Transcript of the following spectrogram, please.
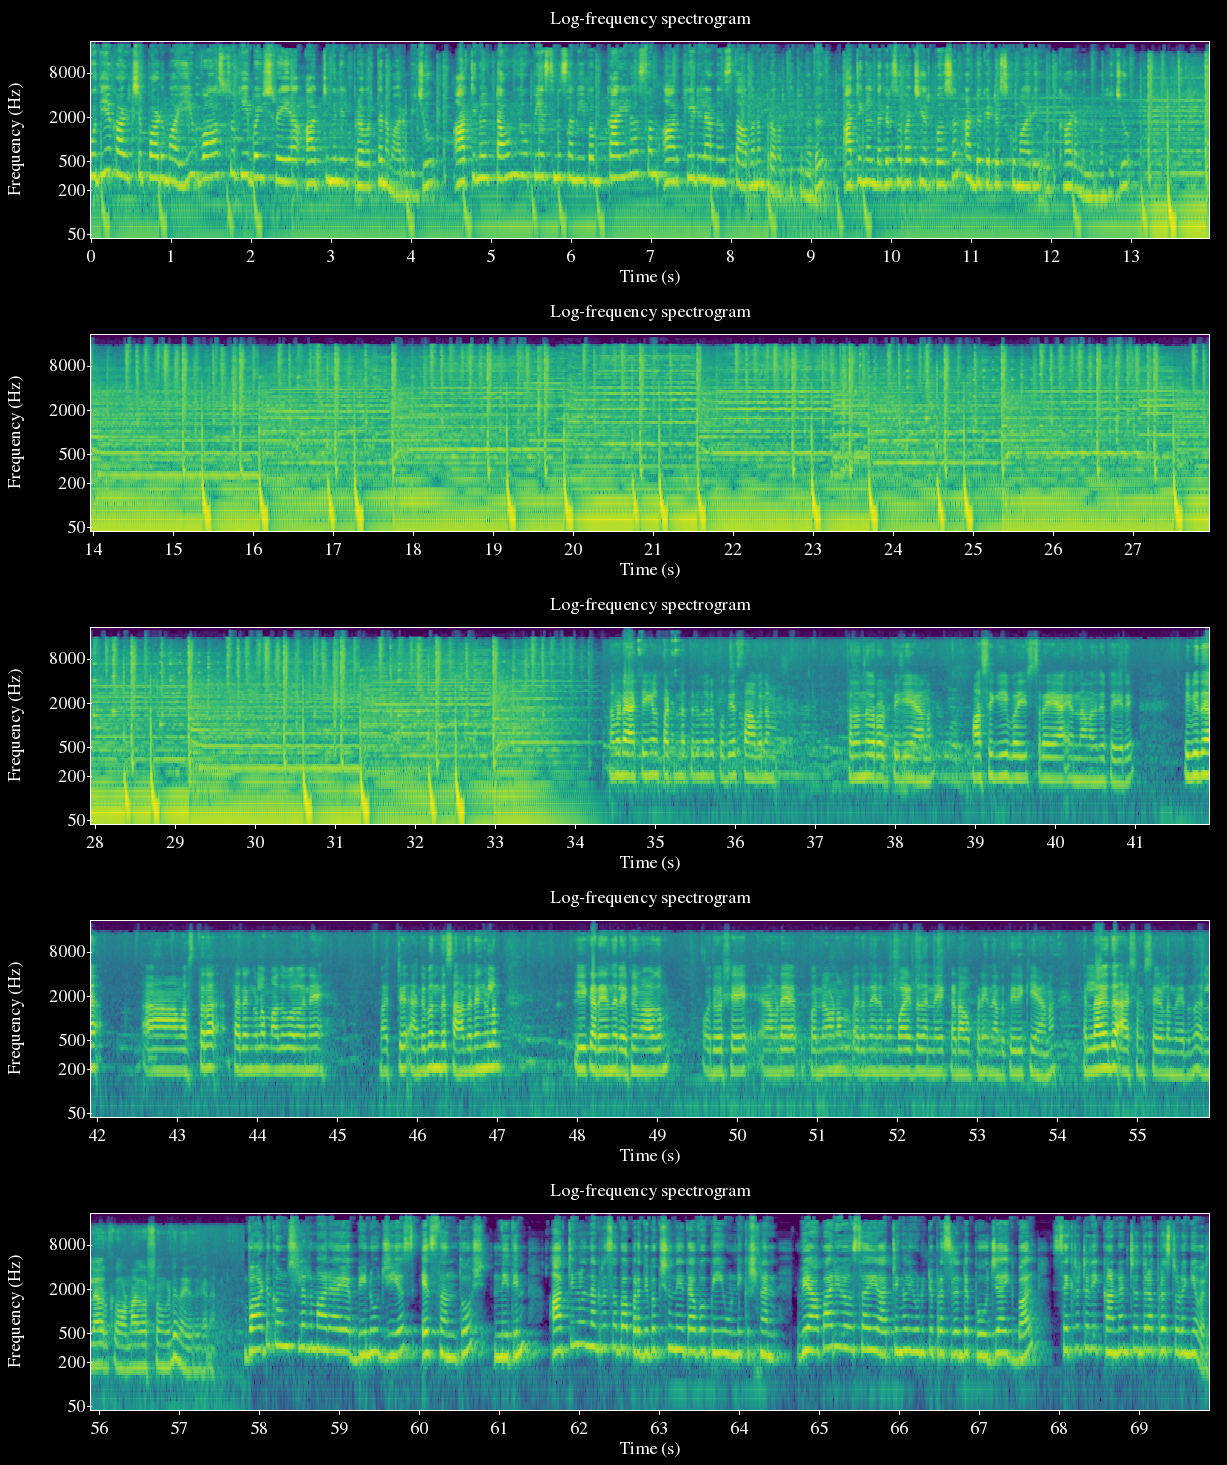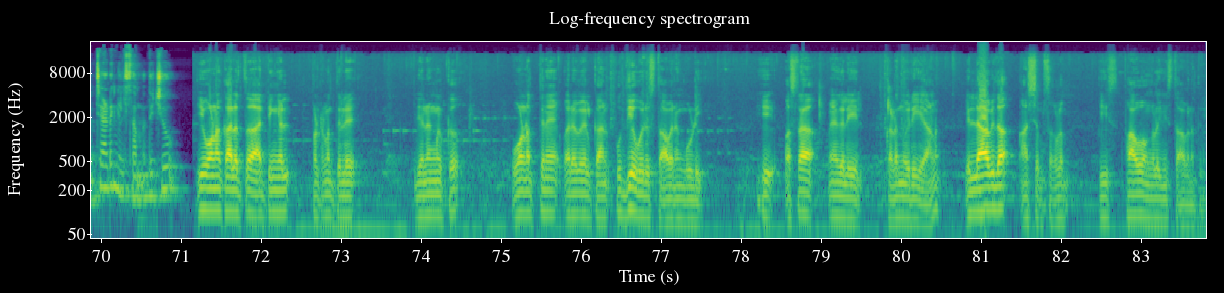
പുതിയ കാഴ്ചപ്പാടുമായി വാസുകി ബൈ ശ്രേയ ആറ്റിങ്ങലിൽ പ്രവർത്തനം ആരംഭിച്ചു. ആറ്റിങ്ങൽ ടൗൺ യു പി എസിന് സമീപം കൈലാസം ആർക്കേഡിലാണ് സ്ഥാപനം പ്രവർത്തിക്കുന്നത്. ആറ്റിങ്ങൽ നഗരസഭാ ചെയർപേഴ്സൺ അഡ്വക്കേറ്റ് എസ് കുമാരി ഉദ്ഘാടനം നിർവഹിച്ചു. നമ്മുടെ ആറ്റിങ്ങൽ പട്ടണത്തിൽ നിന്നൊരു പുതിയ സ്ഥാപനം തുറന്നു പ്രവർത്തിക്കുകയാണ്. മാസികി ബൈ ശ്രേയ എന്നാണ് അതിന്റെ പേര്. വിവിധ വസ്ത്ര തരങ്ങളും അതുപോലെ തന്നെ മറ്റ് അനുബന്ധ സാധനങ്ങളും ഈ കടയിൽ നിന്ന് ലഭ്യമാകും. ഒരുപക്ഷെ നമ്മുടെ പൊന്നോണം വരുന്നതിന് മുമ്പായിട്ട് തന്നെ ഈ കട ഓപ്പണിംഗ് നടത്തിയിരിക്കുകയാണ്. എല്ലാവിധ ആശംസകളും നേരുന്നു. എല്ലാവർക്കും ഓണാഘോഷവും കൂടി നേരുകയാണ്. വാർഡ് കൗൺസിലർമാരായ Binu G S S Santhosh Nithin Attingal നഗരസഭ പ്രതിപക്ഷ നേതാവ് പി ഉണ്ണികൃഷ്ണൻ വ്യാപാരി വ്യവസായി Attingal unit president Pooja Iqbal secretary Kannan Chandraprasad തുടങ്ങിയവർ ചടങ്ങിൽ സംബന്ധിച്ചു. ഈ ഓണക്കാലത്ത് ആറ്റിങ്ങൽ പട്ടണത്തിലെ ജനങ്ങൾക്ക് ഓണത്തിനെ വരവേൽക്കാൻ പുതിയ ഒരു സ്ഥാപനം കൂടി ഈ വസ്ത്ര മേഖലയിൽ കടന്നു വരികയാണ് എല്ലാവിധ ആശംസകളും ഈ ഭാവങ്ങളും ഈ സ്ഥാപനത്തിൽ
